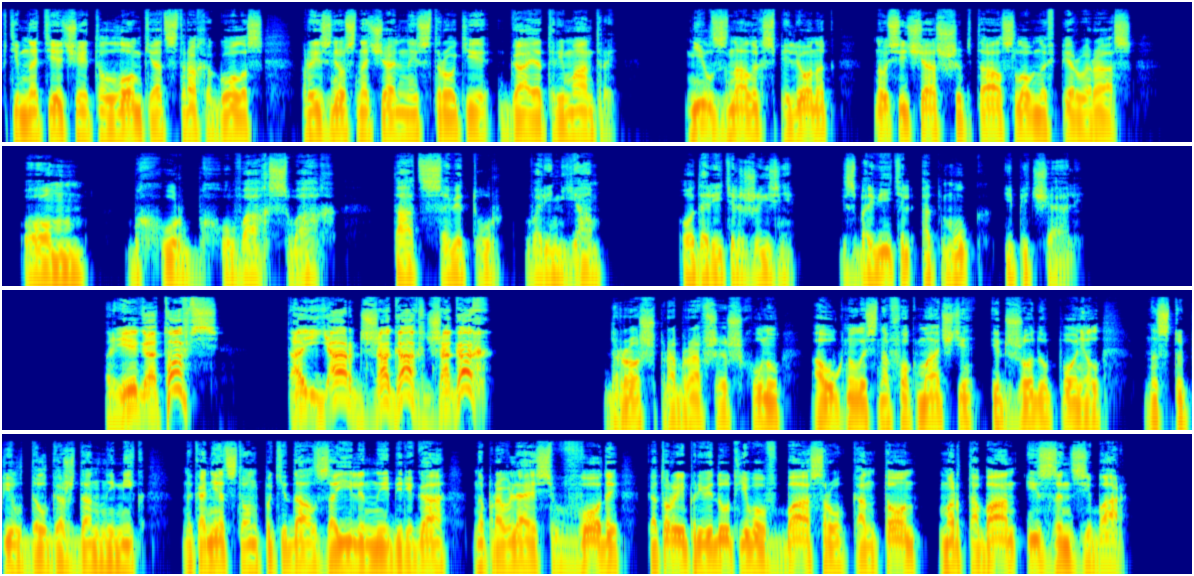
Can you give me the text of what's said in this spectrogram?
В темноте чей-то ломкий от страха голос произнес начальные строки Гая Тримантры. Нил знал их с пеленок, но сейчас шептал, словно в первый раз. «Ом бхур-бхувах-свах, тат-савитур вариньям, о даритель жизни, избавитель от мук и печали». «Приготовься! Тайяр-джагах-джагах!» Дрожь, пробравшая шхуну, аукнулась на фок-мачте, и Джоду понял — наступил долгожданный миг. Наконец-то он покидал заиленные берега, направляясь в воды, которые приведут его в Басру, Кантон, Мартабан и Занзибар.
